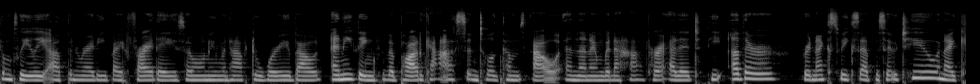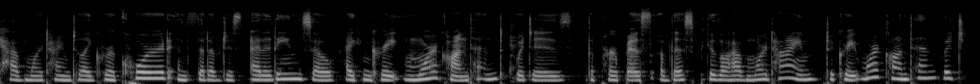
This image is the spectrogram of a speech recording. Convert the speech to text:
completely up and ready by Friday, so I won't even have to worry about anything for the podcast until it comes out. And then I'm going to have her edit the other for next week's episode too and I have more time to like record instead of just editing so I can create more content which is the purpose of this because I'll have more time to create more content which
